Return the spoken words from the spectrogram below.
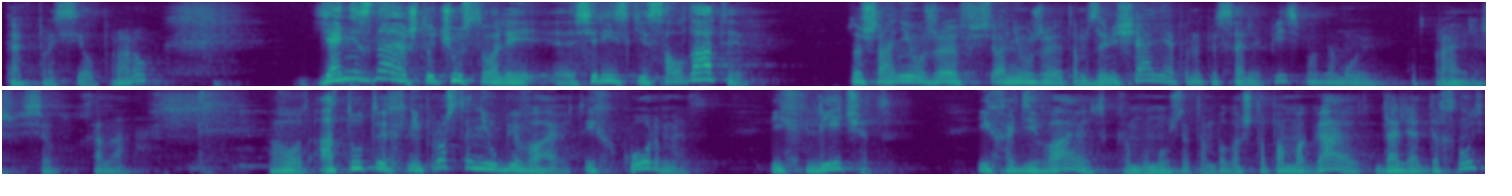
как просил пророк. Я не знаю, что чувствовали э, сирийские солдаты, потому что они уже, все, они уже там завещания понаписали, письма домой отправили, все, хана. Вот. А тут их не просто не убивают, их кормят, их лечат, их одевают, кому нужно там было, что помогают, дали отдохнуть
